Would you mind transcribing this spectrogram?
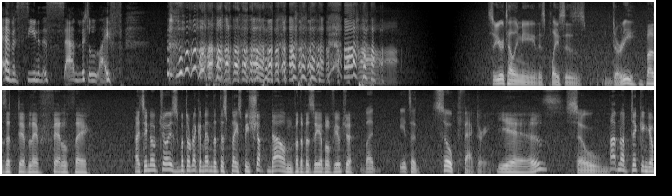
ever seen in this sad little life. So you're telling me this place is dirty? Positively filthy. I see no choice but to recommend that this place be shut down for the foreseeable future. But it's a soap factory. Yes? So, I'm not taking your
